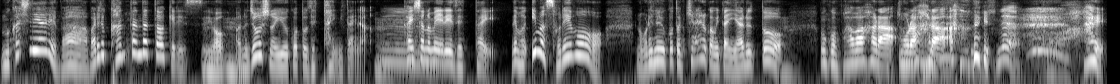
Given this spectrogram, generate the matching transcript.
昔であれば割と簡単だったわけですよ、うんうん。あの上司の言うこと絶対みたいな、うん。会社の命令絶対。でも今それを俺の言うこと嫌いのかみたいにやると、もうこのパワハラモラハラ、ですね。はい。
